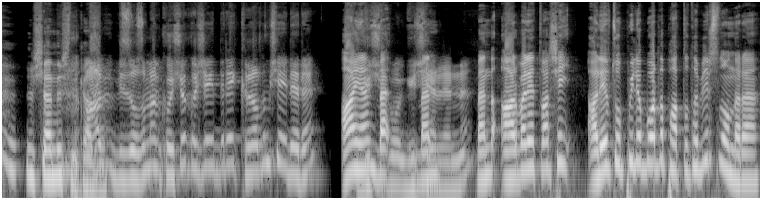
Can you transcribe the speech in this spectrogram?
Üşenmiştik abi. Abi biz o zaman koşa koşa direkt kıralım şeyleri. Aynen güç, ben, güç ben, yerlerini. bende arbalet var. Şey alev topuyla bu arada patlatabilirsin onları ha.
